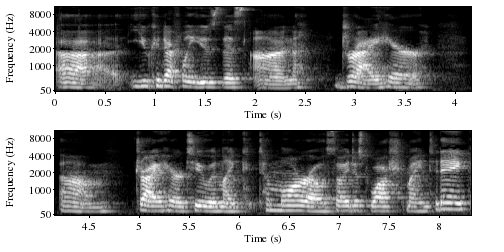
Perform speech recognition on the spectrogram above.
uh, you can definitely use this on dry hair. Um, dry hair too and like tomorrow so i just washed mine today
